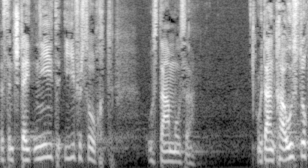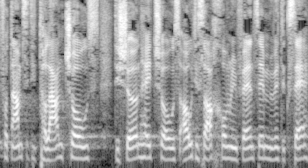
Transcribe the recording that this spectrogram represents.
es entsteht nie die Eifersucht aus dem heraus. Und dann kein Ausdruck von dem sind die Talentshows, die Schönheitsshows, all die Sachen, die wir im Fernsehen immer wieder sehen,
